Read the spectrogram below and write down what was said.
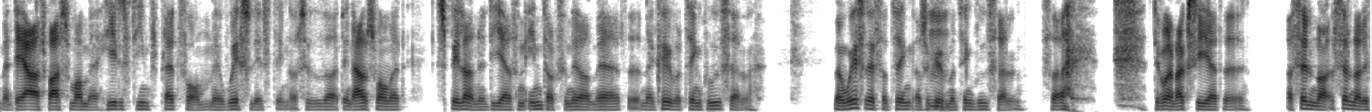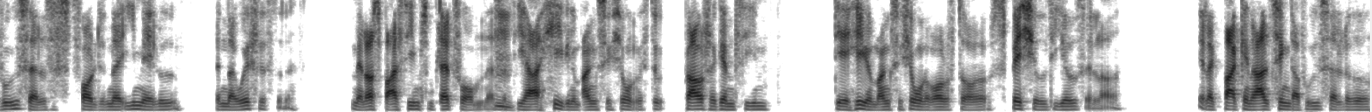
Men det er også bare som om, at hele Steams platform med wishlisting og så videre, det er nærmest som om, at spillerne de er sådan indoktrineret med, at øh, man køber ting på udsalg. Man wishlister ting, og så køber mm. man ting på udsalg. Så det må jeg nok sige, at uh, og selv når, selv når det er på udsalg, så får de den der e-mail ud, den der wishlister det. Men også bare Steam som platform, altså mm. de har helt vildt mange sektioner. Hvis du browser igennem Steam, det er helt mange sektioner, hvor der står special deals, eller, eller bare generelt ting, der er på udsalg, ved,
